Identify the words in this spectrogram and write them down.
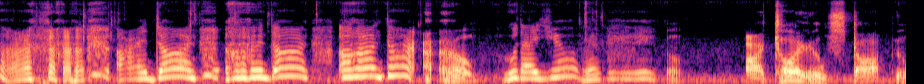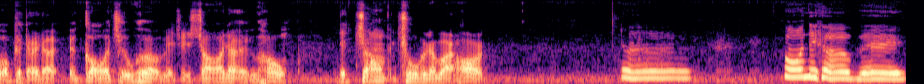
I'm done. I'm done. I'm done. Oh, who that you? Oh. I told you stop. Look at that. It go to her. It's all home the jump over my heart. Uh, only have they?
